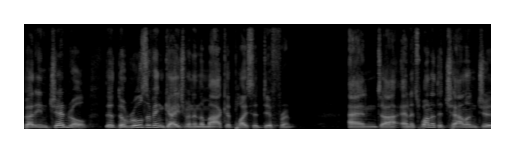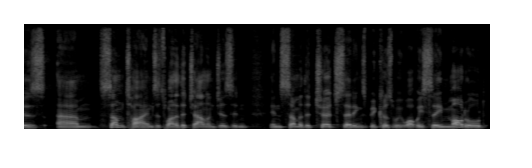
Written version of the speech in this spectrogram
but in general, the, the rules of engagement in the marketplace are different. And, uh, and it's one of the challenges, um, sometimes it's one of the challenges in, in some of the church settings because we, what we see modeled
